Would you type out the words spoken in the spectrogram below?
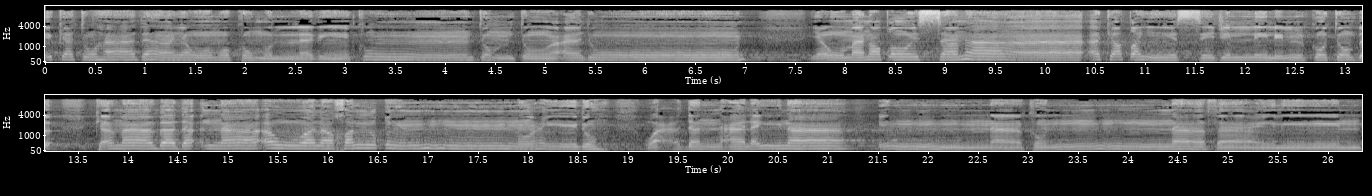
الْمَلَائِكَةُ هَذَا يَوْمُكُمُ الَّذِي كُنتُمْ تُوعَدُونَ يَوْمَ نَطْوِي السَّمَاءَ كَطَيِّ السِّجِلِّ لِلْكُتُبِ كَمَا بَدَأْنَا أَوَّلَ خَلْقٍ نُعِيدُهُ وَعْدًا عَلَيْنَا إِنَّا كُنَّا فَاعِلِينَ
